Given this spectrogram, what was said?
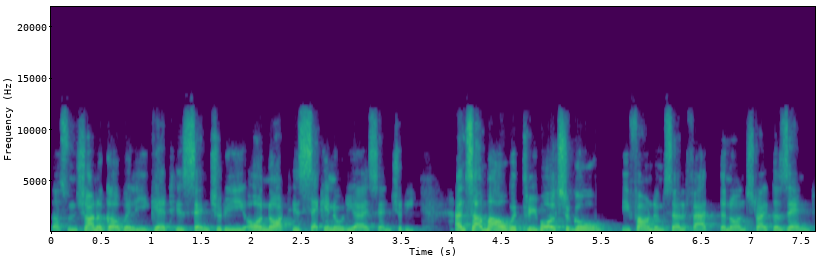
Dasun Shanaka, will he get his century or not, his second ODI century? And somehow, with three balls to go, he found himself at the non-striker's end,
